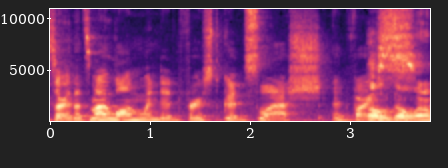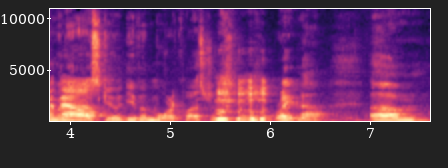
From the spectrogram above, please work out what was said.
sorry, that's my long-winded first good slash advice. Oh no, and I'm going to ask you even more questions right now. Um,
